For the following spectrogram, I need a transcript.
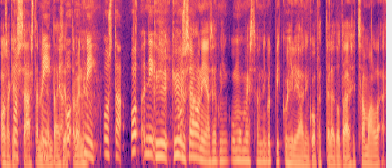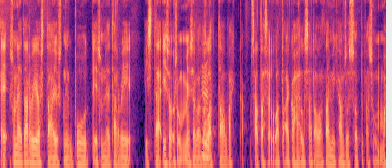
Osakesäästäminen niin, tai o- sijoittaminen. O, niin, osta. O, niin, Ky- kyllä se ostaa. on ja se, että niinku mun mielestä se on niinku, pikkuhiljaa niinku opettelee tota ja sitten samalla ei- sun ei tarvi ostaa just niin kuin puhuttiin, sun ei tarvi pistää iso summia. Sä voit Mm. aloittaa vaikka satasella tai kahdella sadalla tai mikä on se sopiva summa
